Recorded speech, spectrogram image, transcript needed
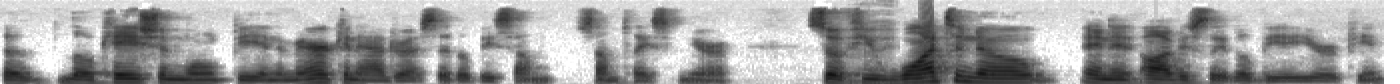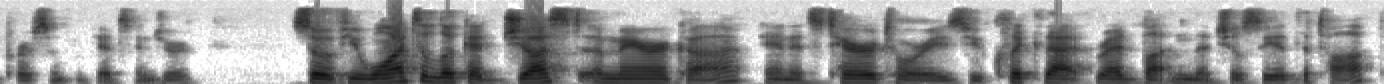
the location won't be an American address. It'll be some someplace in Europe. So if you want to know, and it, obviously it'll be a European person who gets injured. So if you want to look at just America and its territories, you click that red button that you'll see at the top,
